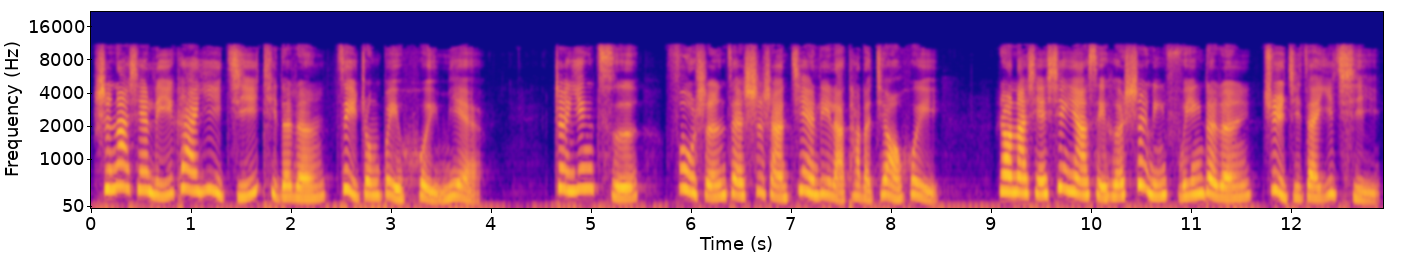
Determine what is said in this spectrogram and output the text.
是那些离开一集体的人最终被毁灭。正因此，父神在世上建立了他的教会，让那些信仰水和圣灵福音的人聚集在一起。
